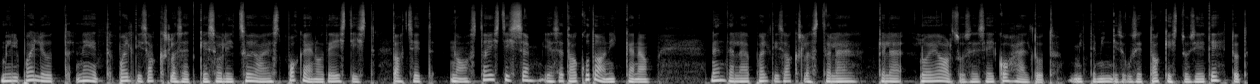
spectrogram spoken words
mil paljud need baltisakslased, kes olid sõja eest pagenud Eestist, tahtsid naasta Eestisse ja seda kodanikena, nendele baltisakslastele, kelle lojaalsuses ei koheldud, mitte mingisuguseid takistusi ei tehtud,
